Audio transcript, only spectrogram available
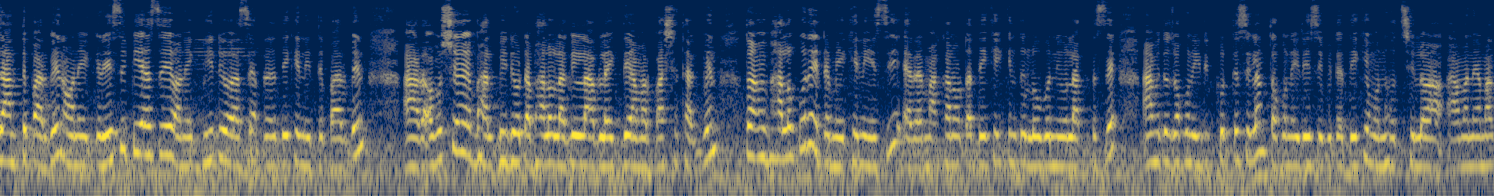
জানতে পারবেন। অনেক রেসিপি আছে, অনেক ভিডিও আছে, আপনারা দেখে নিতে পারবেন। আর অবশ্যই ভিডিওটা ভালো লাগলে লাভ লাইক দিয়ে আমার পাশে থাকবেন। তো আমি ভালো করে এটা মেখে নিয়েছি। আর মাখানোটা দেখে কিন্তু লোভনীয় লাগতেছে। আমি তো যখন এডিট করতেছিলাম, তখন এই রেসিপিটা দেখে মনে হচ্ছিল মানে আমার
